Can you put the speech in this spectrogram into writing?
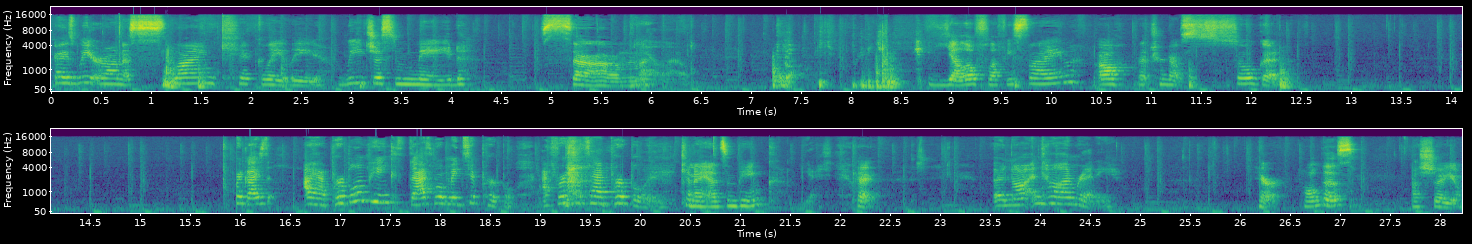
Guys, we are on a slime kick lately. We just made some Yellow. yellow fluffy slime. Oh, that turned out so good. Alright guys, I have purple and pink. That's what makes it purple. At first let's add purple in. Can I add some pink? Yes. Okay, Uh, not until I'm ready. here, hold this. I'll show you.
